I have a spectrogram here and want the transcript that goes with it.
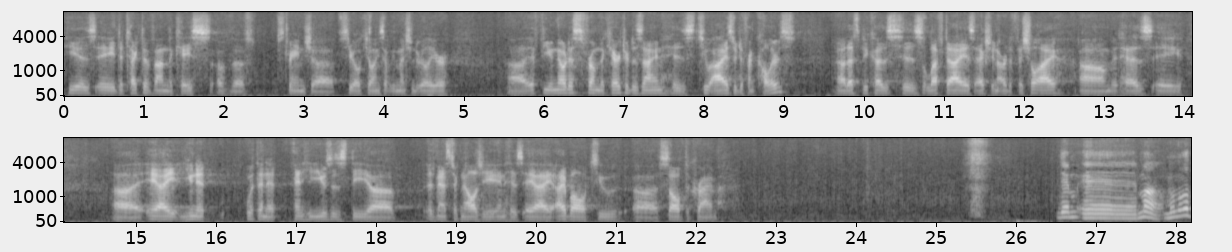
He is a detective on the case of the strange uh, serial killings that we mentioned earlier. Uh, if you notice from the character design, his two eyes are different colors. Uh, that's because his left eye is actually an artificial eye. Um, it has a uh, AI unit within it, and he uses the uh, advanced technology in his AI eyeball to uh, solve the crime. で、えーまあ、物語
